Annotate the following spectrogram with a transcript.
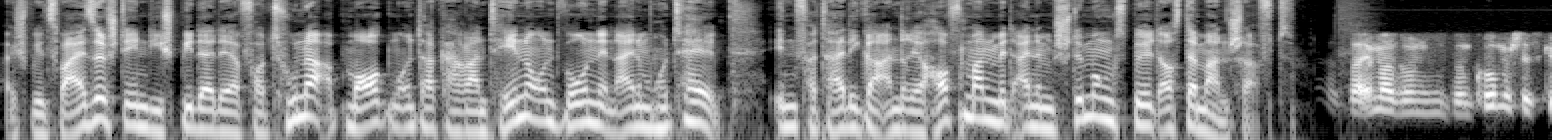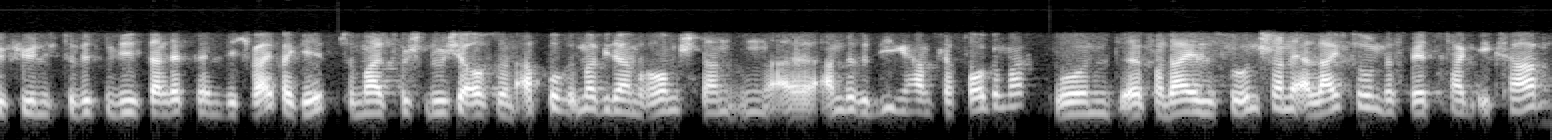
Beispielsweise stehen die Spieler der Fortuna ab morgen unter Quarantäne und wohnen in einem Hotel. Innenverteidiger André Hoffmann mit einem Stimmungsbild aus der Mannschaft. Es war immer so ein, so ein komisches Gefühl, nicht zu wissen, wie es dann letztendlich weitergeht. Zumal zwischendurch ja auch so ein Abbruch immer wieder im Raum standen. Äh, andere Ligen haben es hervorgemacht. Und äh, von daher ist es für uns schon eine Erleichterung, dass wir jetzt Tag X haben.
